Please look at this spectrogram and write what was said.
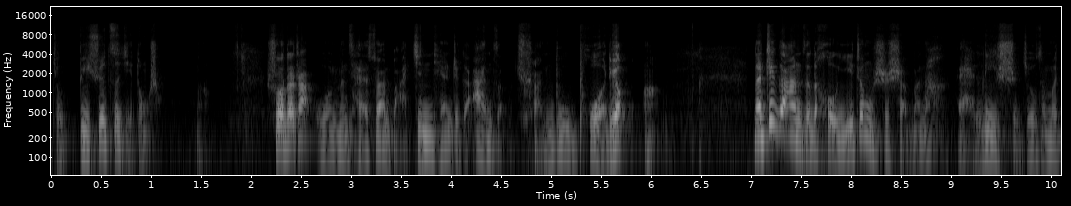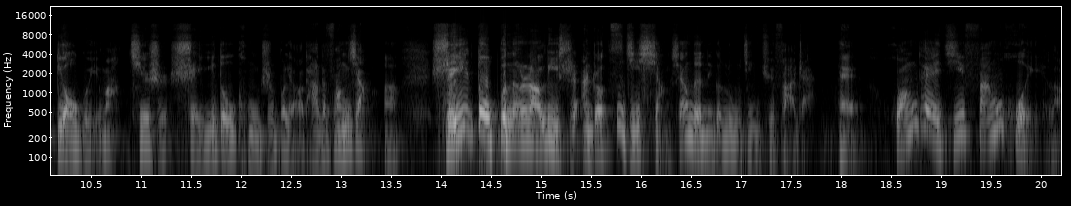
就必须自己动手啊。说到这儿，我们才算把今天这个案子全部破掉啊。那这个案子的后遗症是什么呢？哎，历史就这么吊诡嘛。其实谁都控制不了它的方向啊，谁都不能让历史按照自己想象的那个路径去发展。哎，皇太极反悔了，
